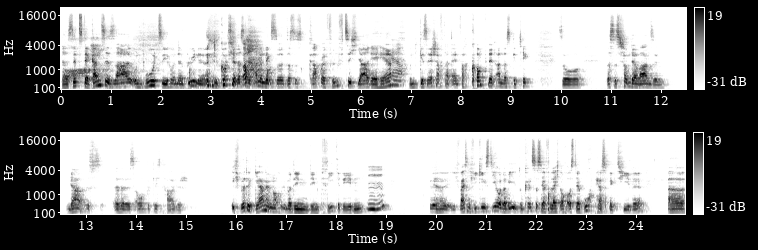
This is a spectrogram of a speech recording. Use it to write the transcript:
Da sitzt der ganze Saal und buht sie von der Bühne. Du guckst dir das halt an und denkst so, das ist gerade mal 50 Jahre her Ja. und die Gesellschaft hat einfach komplett anders getickt. So, das ist schon der Wahnsinn. Ja, ist, äh, ist auch wirklich tragisch. Ich würde gerne noch über den, den Krieg reden. Mhm. Äh, Ich weiß nicht, wie ging es dir oder wie, du kennst es ja vielleicht auch aus der Buchperspektive. Äh,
